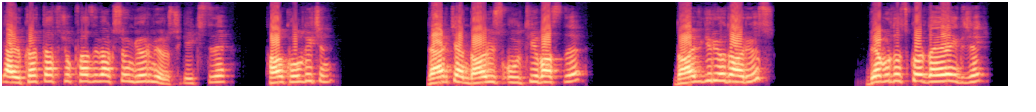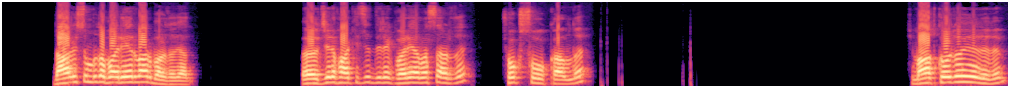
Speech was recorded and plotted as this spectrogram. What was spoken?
Ya yukarı tarafta çok fazla bir aksiyon görmüyoruz. Çünkü ikisi de tank olduğu için derken Darius ultiyi bastı. Dive giriyor Darius. Ve burada skor dayana gidecek. Darius'un burada bariyeri var bu arada. Yani öleceğini fark etse direkt bariyer basardı. Çok soğukkanlı. Şimdi alt koridora yönelelim.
